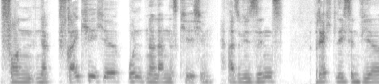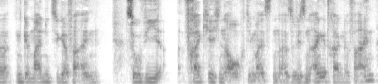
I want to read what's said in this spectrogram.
von einer Freikirche und einer Landeskirche. Also wir sind, rechtlich sind wir ein gemeinnütziger Verein. So wie Freikirchen auch, die meisten. Also wir sind ein eingetragener Verein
